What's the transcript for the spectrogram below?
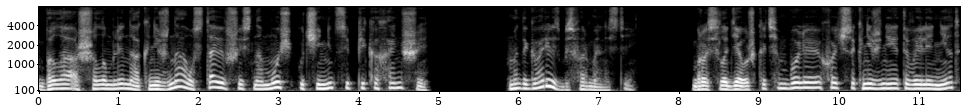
Была ошеломлена княжна, уставившись на мощь ученицы Пика Ханьши. «Мы договорились без формальностей», — бросила девушка, «тем более, хочется княжне этого или нет,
